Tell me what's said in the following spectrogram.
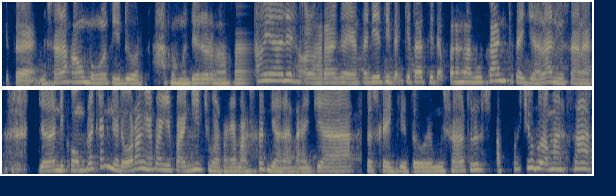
gitu ya. Misalnya kamu bangun tidur, ah bangun tidur ngapain? Oh ya deh olahraga yang tadi tidak kita tidak pernah lakukan, kita jalan misalnya. Jalan di komplek kan gak ada orang ya pagi-pagi cuma pakai masker jalan aja. Terus kayak gitu. Misalnya terus apa coba masak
